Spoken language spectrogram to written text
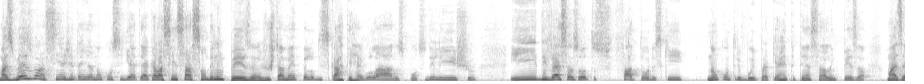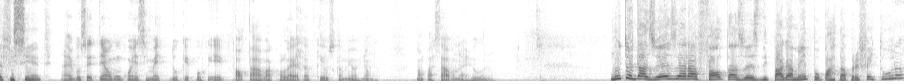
mas mesmo assim a gente ainda não conseguia ter aquela sensação de limpeza, justamente pelo descarte irregular nos pontos de lixo e diversos outros fatores que não contribuem para que a gente tenha essa limpeza mais eficiente. Aí você tem algum conhecimento do que porque faltava a coleta, porque os caminhões não, não passavam na rua? Não? Muitas das vezes era falta às vezes de pagamento por parte da prefeitura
